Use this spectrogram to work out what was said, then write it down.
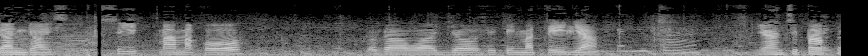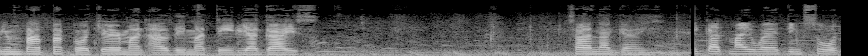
Yan guys. Si mama ko. Kagawa Josephine Matilla. Pa? Yan, si Pap, yung papa ko, Chairman Alvin Matilla, guys. Sana, guys. Got my wedding suit.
